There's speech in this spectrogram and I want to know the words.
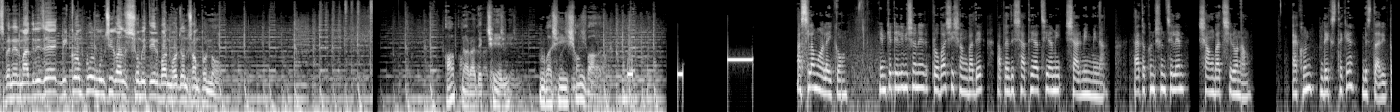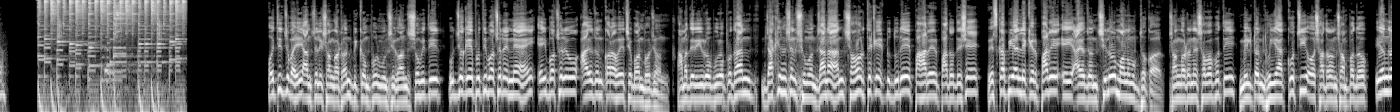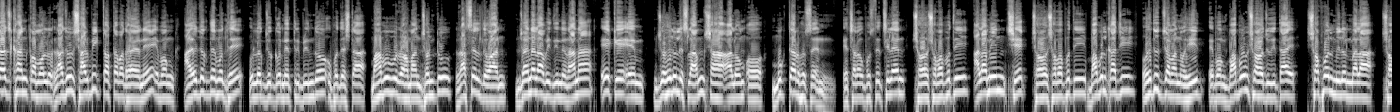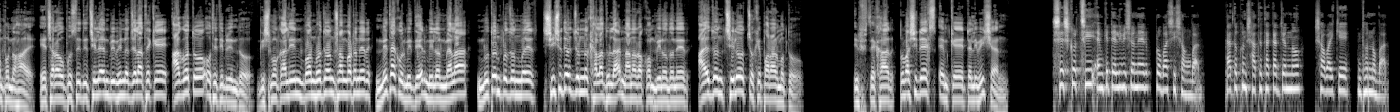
স্পেনের মাদ্রিদে বিক্রমপুর মুন্সিগঞ্জ সমিতির বনভোজন সম্পন্ন। আপনারা দেখছেন প্রবাসী সংবাদ। আসসালামু আলাইকুম। এমকে টেলিভিশনের প্রবাসী সংবাদে আপনাদের সাথে আছি আমি শারমিন মিনা। এতক্ষণ শুনছিলেন সংবাদ শিরোনাম। এখন ডেস্ক থেকে বিস্তারিত। ঐতিহ্যবাহী আঞ্চলিক সংগঠন বিক্রমপুর মুন্সীগঞ্জ সমিতির উদ্যোগে প্রতি বছরের ন্যায় এই বছরেও আয়োজন করা হয়েছে বনভোজন। আমাদের ইউরো ব্যুরো প্রধান জাকির হোসেন সুমন জানান, শহর থেকে একটু দূরে পাহাড়ের পাদদেশে রেস্কাপিয়া লেকের পারে এই আয়োজন ছিল মনোমুগ্ধকর। সংগঠনের সভাপতি মিল্টন ভূঁইয়া কোচি ও সাধারণ সম্পাদক ইয়ংরাজ খান কমল রাজুর সার্বিক তত্ত্বাবধানে এবং আয়োজকদের মধ্যে উল্লেখযোগ্য নেতৃবৃন্দ, উপদেষ্টা Mahbubur Rahman Jhantu, Rasel Dewan, Joynal Abedin Rana, A K M Zahirul Islam, Shah Alam ও মুক্তার হোসেন। এছাড়া উপস্থিত ছিলেন সহ সভাপতি আলামিন শেখ সহ সভাপতি বাবুল কাজী, ওহিদুজ্জামান ওহিদ এবং বাবুর সহযোগিতায় সফল মিলন মেলা সম্পন্ন হয়। এছাড়া উপস্থিতি ছিলেন বিভিন্ন জেলা থেকে আগত অতিথিবৃন্দ। গ্রীষ্মকালীন বনভোজন সংগঠনের নেতাকর্মীদের মিলন মেলা, নতুন প্রজন্মের শিশুদের জন্য খেলাধুলা, নানা রকম বিনোদনের আয়োজন ছিল চোখে পড়ার মতো। ইফতেখার প্রবাসী ডেস্ক, এম কে টেলিভিশন। শেষ করছি এম কে টেলিভিশনের প্রবাসী সংবাদ। এতক্ষণ সাথে থাকার জন্য সবাইকে ধন্যবাদ।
